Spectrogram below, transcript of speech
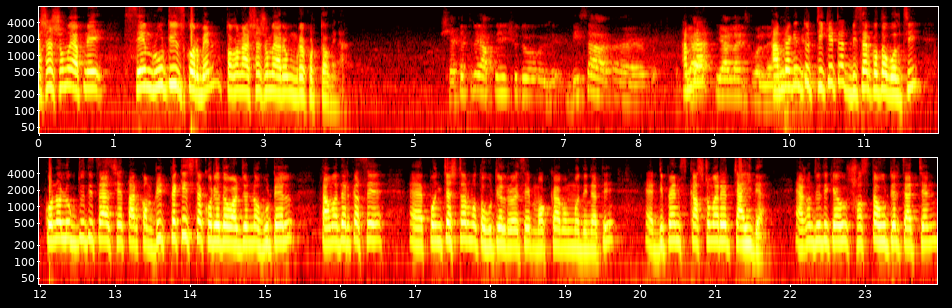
আসার সময় আপনি সেম রুট ইউজ করবেন তখন আসার সময় আর উমরা করতে হবে না। সেক্ষেত্রে আপনি শুধু ভিসা আর আমরা- এয়ারলাইন্স বললেন। আমরা কিন্তু টিকিট বিচার কথা বলছি। কোনো লোক যদি চায় সে তার কমপ্লিট প্যাকেজটা করে দেওয়ার জন্য হোটেল তা আমাদের কাছে পঞ্চাশটার মতো হোটেল রয়েছে মক্কা এবং মদিনাতে। ডিপেন্ডস কাস্টমারের চাহিদা। এখন যদি কেউ সস্তা হোটেল চাচ্ছেন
